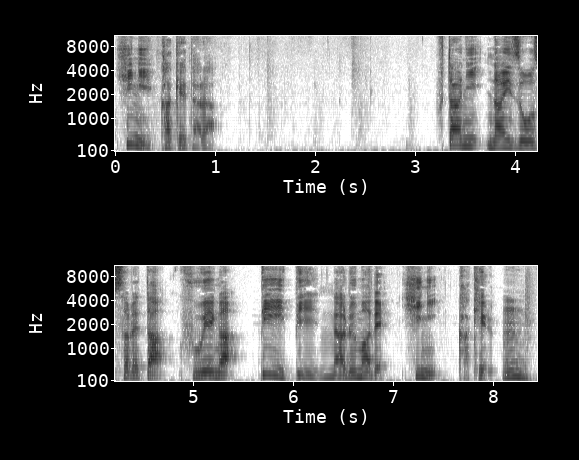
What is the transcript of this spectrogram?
火にかけたら、蓋に内蔵された笛がピーピー鳴るまで火にかける。うん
